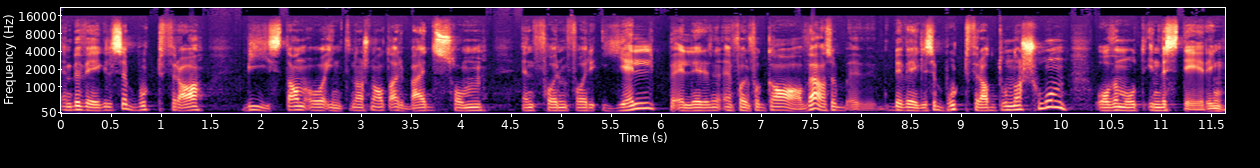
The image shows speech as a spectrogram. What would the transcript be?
en bevegelse bort fra bistand og internasjonalt arbeid som en form for hjelp eller en form for gave. altså Bevegelse bort fra donasjon over mot investering.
